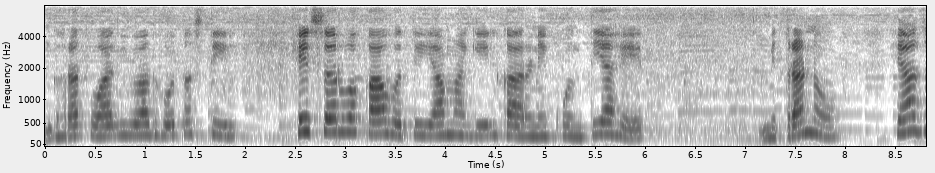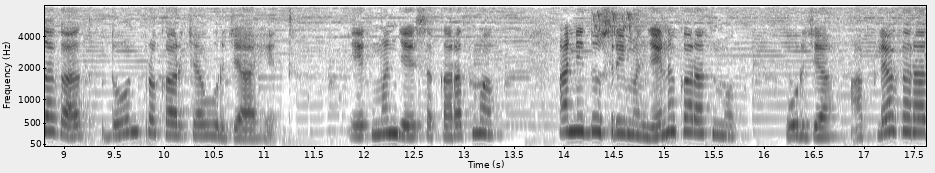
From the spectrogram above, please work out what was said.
घरात वादविवाद होत असतील हे सर्व का होते यामागील कारणे कोणती आहेत? मित्रांनो ह्या जगात दोन प्रकारच्या ऊर्जा आहेत. एक म्हणजे सकारात्मक आणि दुसरी म्हणजे नकारात्मक. ऊर्जा आपल्या घरात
